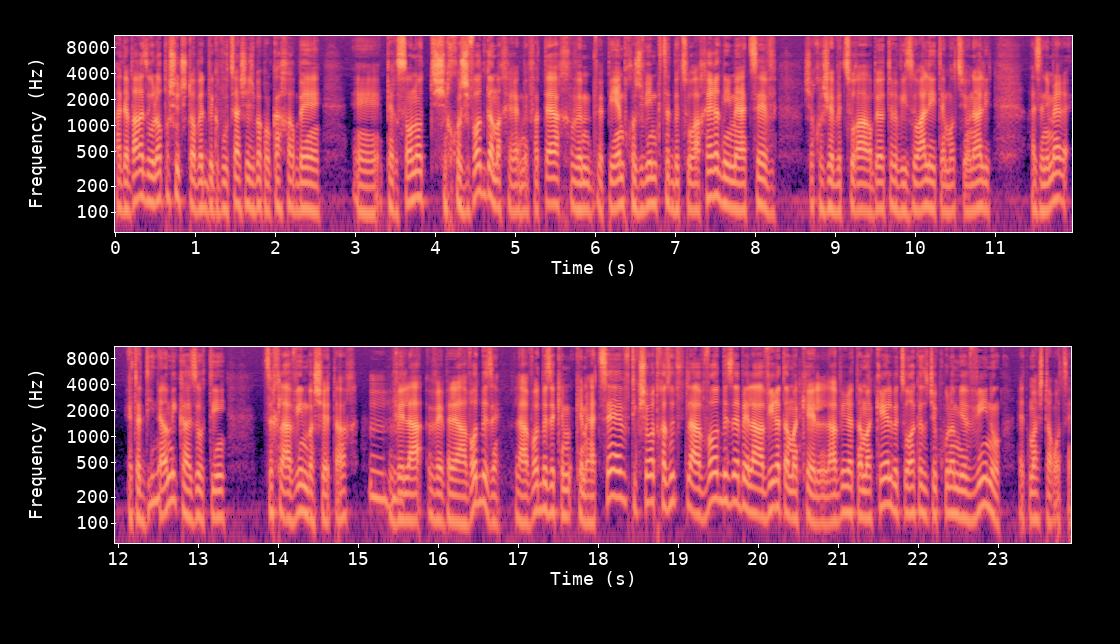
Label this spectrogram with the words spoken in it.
הדבר הזה הוא לא פשוט שאתה עובד בקבוצה שיש בה כל כך הרבה פרסונות שחושבות גם אחרת, מפתח ו-PM חושבים קצת בצורה אחרת ממעצב שחושב בצורה הרבה יותר ויזואלית, אמוציונלית. אז אני אומר, את הדינמיקה הזאתי, צריך להבין בשטח mm-hmm. ולה, ולעבוד בזה, לעבוד בזה כמעצב תקשורת חזותית, לעבוד בזה בלהעביר את המקל, להעביר את המקל בצורה כזאת שכולם יבינו את מה שאתה רוצה.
